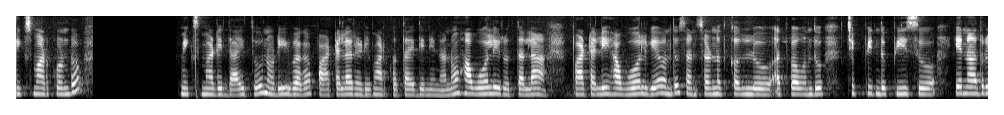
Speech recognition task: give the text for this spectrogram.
ಮಿಕ್ಸ್ ಮಾಡಿಕೊಂಡು ಮಿಕ್ಸ್ ಮಾಡಿದ್ದಾಯಿತು. ನೋಡಿ, ಇವಾಗ ಪಾಟೆಲ್ಲ ರೆಡಿ ಮಾಡ್ಕೊತಾ ಇದ್ದೀನಿ ನಾನು. ಆ ಹೋಲ್ ಇರುತ್ತಲ್ಲ, ಪಾಟಲ್ಲಿ ಆ ಹೋಲ್ಗೆ ಒಂದು ಸಣ್ಣ ಸಣ್ಣದ ಕಲ್ಲು ಅಥವಾ ಒಂದು ಚಿಪ್ಪಿಂದು ಪೀಸು ಏನಾದರೂ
